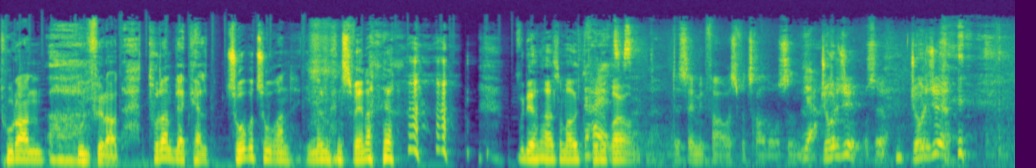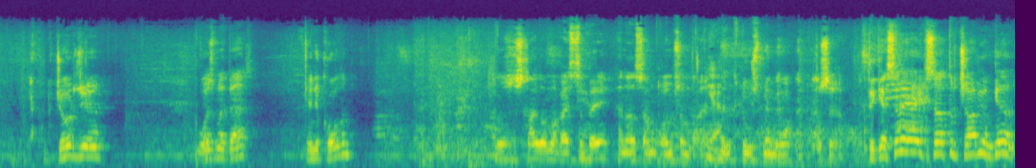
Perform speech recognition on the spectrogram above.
Turan, Ah. Guldfætter, Tutteren bliver kaldt turboturen imellem hans venner. fordi han har så meget Det har jeg i røven. Ja, det sagde min far også for 30 år siden. Ja. Georgie, se her. Georgie. Georgie. Where's my dad? Can you call them? Og så snakkede om at rejse tilbage. Han havde samme drøm som dig. Ja. Den knuste min mor. Prøv at se her. Det kan jeg ikke så, du tager det om gæld.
